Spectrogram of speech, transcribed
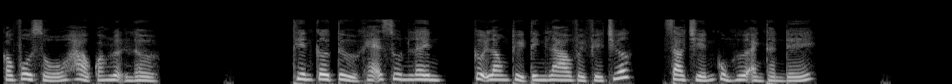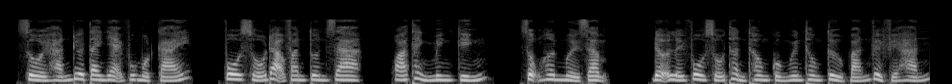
có vô số hào quang lượn lờ. Thiên cơ tử khẽ run lên, cự long thủy tinh lao về phía trước, giao chiến cùng hư ảnh thần đế. Rồi hắn đưa tay nhẹ vung một cái, vô số đạo văn tuôn ra, hóa thành minh kính, rộng hơn 10 dặm, đỡ lấy vô số thần thông của nguyên thông tử bắn về phía hắn.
